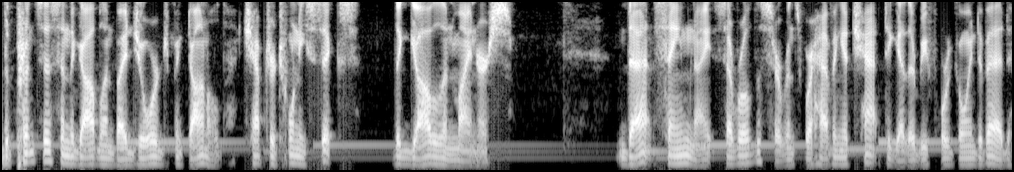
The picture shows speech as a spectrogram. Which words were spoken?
The Princess and the Goblin by George MacDonald, Chapter 26 The Goblin Miners. That same night, several of the servants were having a chat together before going to bed.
